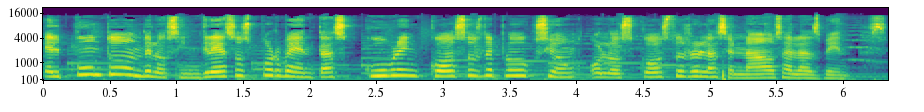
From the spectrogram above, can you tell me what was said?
el punto donde los ingresos por ventas cubren costos de producción o los costos relacionados a las ventas.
